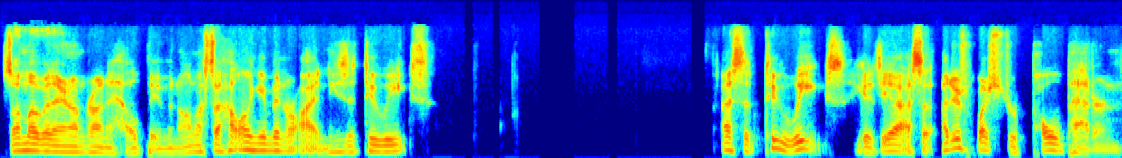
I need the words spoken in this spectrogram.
So I'm over there and I'm trying to help him. And I said, How long you been riding? He said, Two weeks. I said, Two weeks. He goes, Yeah. I said, I just watched your pole pattern.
